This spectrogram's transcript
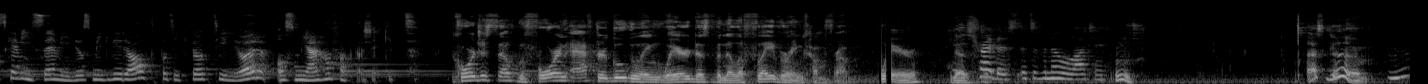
skal jeg vise en video som gikk viralt på TikTok tidligere år, og som jeg har faktasjekket. Record yourself before and after Googling where does vanilla flavoring come from. Where Hey, try this. It's a vanilla latte. Mm. That's good. Mm -hmm.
